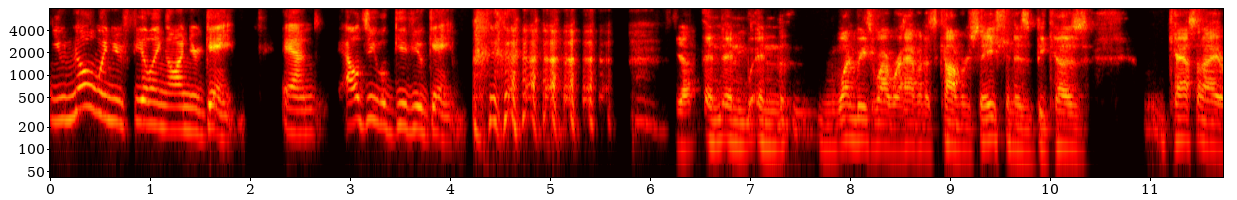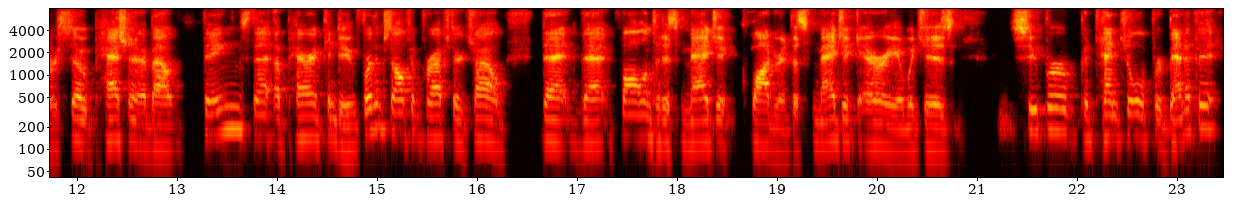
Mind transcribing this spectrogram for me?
you know when you're feeling on your game and algae will give you game. yeah, and and and one reason why we're having this conversation is because Cass and I are so passionate about things that a parent can do for themselves and perhaps their child that that fall into this magic quadrant, this magic area, which is super potential for benefit,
